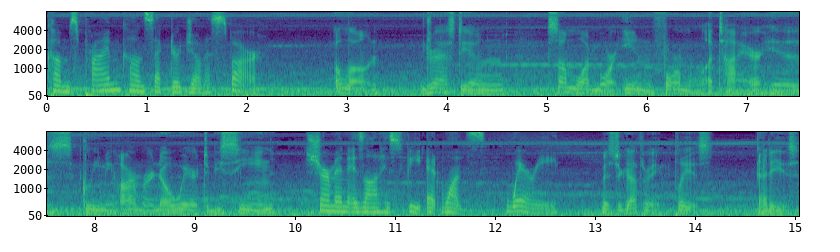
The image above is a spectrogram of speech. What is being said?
comes Prime Consector Jonas Spar. Alone, dressed in somewhat more informal attire, his gleaming armor nowhere to be seen. Sherman is on his feet at once, wary. Mr. Guthrie, please, at ease.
